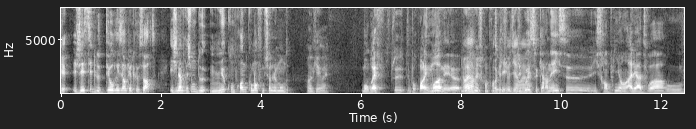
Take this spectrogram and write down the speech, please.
et j'ai essayé de le théoriser en quelque sorte, et j'ai l'impression de mieux comprendre comment fonctionne le monde. ok, ouais. Bon, bref, c'était pour parler de moi, mais. euh, Ouais, mais je comprends ce que tu veux dire. Du ouais, coup, ouais. ce carnet, il se, il se remplit en aléatoire ou?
